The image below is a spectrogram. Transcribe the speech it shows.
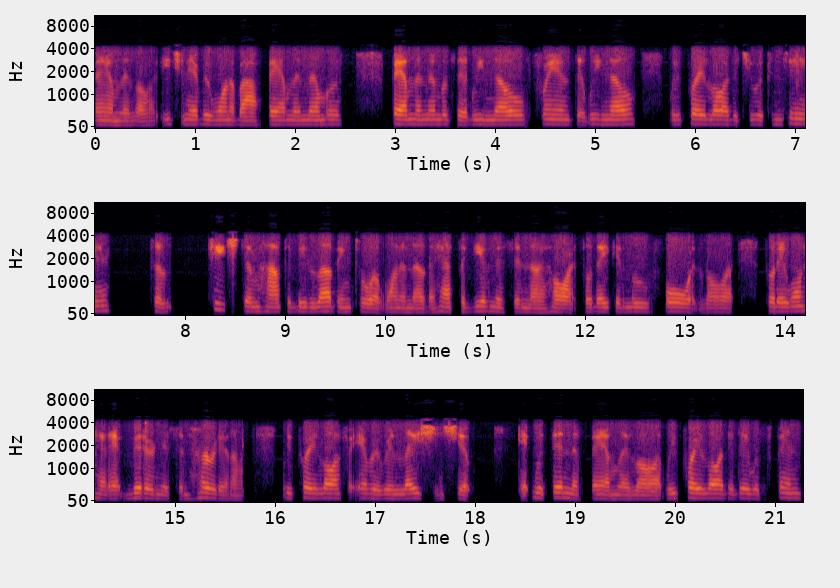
family, Lord. Each and every one of our family members, family members that we know, friends that we know. We pray, Lord, that you would continue to teach them how to be loving toward one another, have forgiveness in their heart so they can move forward, Lord, so they won't have that bitterness and hurt in them. We pray, Lord, for every relationship within the family, Lord. We pray, Lord, that they would spend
